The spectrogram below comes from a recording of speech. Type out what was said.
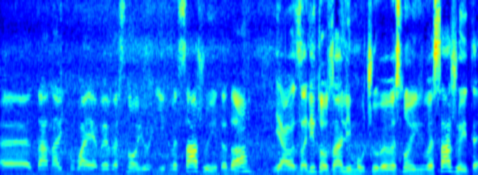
е, да, навіть буває, ви весною їх висаджуєте. Да? Я за літо взагалі мовчу. Ви весною їх висаджуєте,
